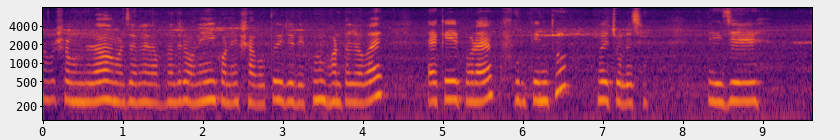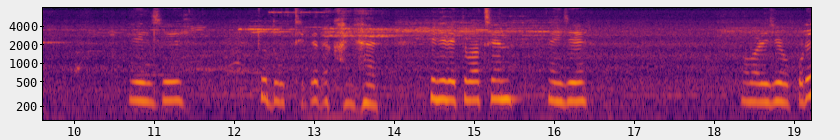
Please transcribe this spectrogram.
নমস্কার বন্ধুরা, আমার চ্যানেলে আপনাদের অনেক অনেক স্বাগত। এই যে দেখুন, ঘণ্টা জবায় একের পর এক ফুল কিন্তু হয়ে চলেছে। এই যে এই যে, একটু দূর থেকে দেখাই হ্যাঁ। এই যে দেখতে পাচ্ছেন, এই যে, আবার এই যে ওপরে।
